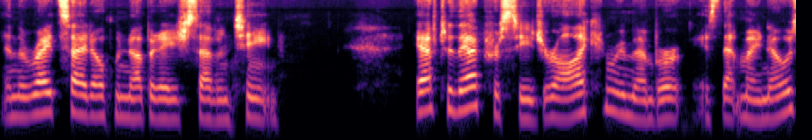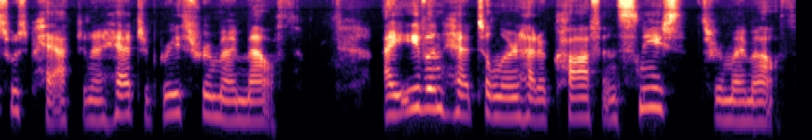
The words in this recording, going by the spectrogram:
and the right side opened up at age 17. After that procedure, all I can remember is that my nose was packed and I had to breathe through my mouth. I even had to learn how to cough and sneeze through my mouth.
